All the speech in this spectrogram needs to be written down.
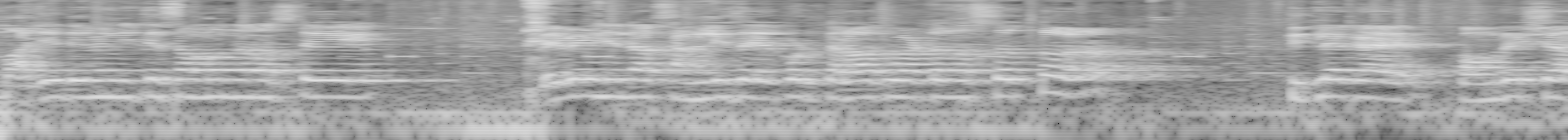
माझे देवेंद्रचे संबंध नसते देवेंद्रजींना सांगलीचं एअरपोर्ट करावंसं वाटलं नसतं तर तिथल्या काय काँग्रेसच्या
